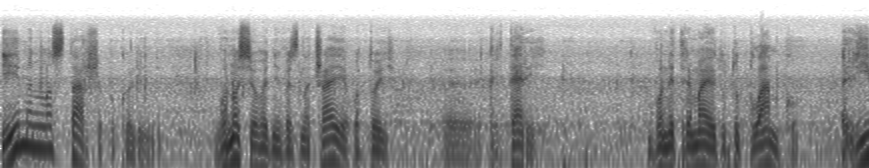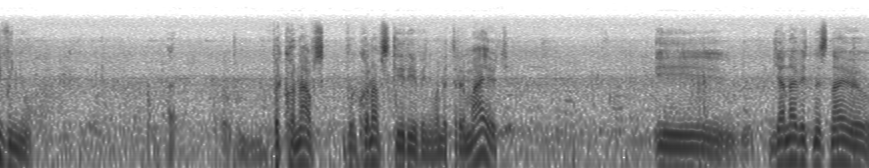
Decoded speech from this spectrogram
іменно старше покоління, воно сьогодні визначає отой е, критерій. Вони тримають ту планку рівню, е, виконавськ, виконавський рівень вони тримають. І я навіть не знаю,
